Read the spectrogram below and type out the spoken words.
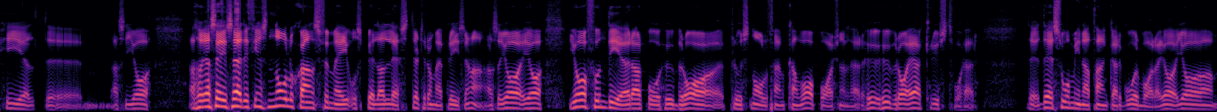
helt... Eh, alltså jag... Alltså jag säger så här, det finns noll chans för mig att spela Leicester till de här priserna. Alltså jag, jag, jag funderar på hur bra plus 05 kan vara på Arsenal här. Hur, hur bra är kryss 2 här? Det, det, är så mina tankar går bara. Jag, jag,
